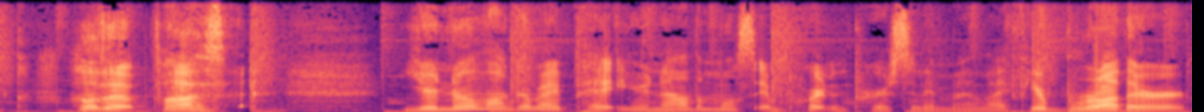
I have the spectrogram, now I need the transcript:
Hold up, pause. You're no longer my pet. You're now the most important person in my life. Your brother.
